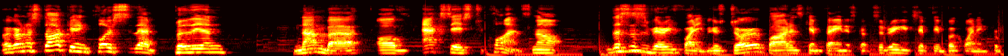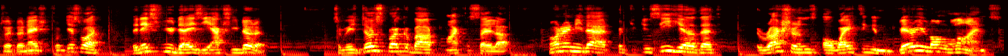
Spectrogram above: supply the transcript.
We're going to start getting close to that billion number of access to clients. Now, this is very funny because Joe Biden's campaign is considering accepting Bitcoin and crypto donations. So guess what? The next few days, he actually did it. So we just spoke about Michael Saylor. Not only that, but you can see here that Russians are waiting in very long lines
